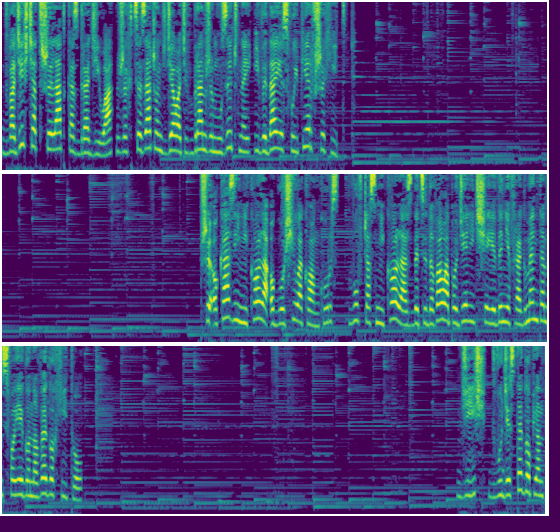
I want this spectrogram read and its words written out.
Dwadzieścia latka zdradziła, że chce zacząć działać w branży muzycznej i wydaje swój pierwszy hit. Przy okazji Nikola ogłosiła konkurs, wówczas Nikola zdecydowała podzielić się jedynie fragmentem swojego nowego hitu. Dziś, 25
